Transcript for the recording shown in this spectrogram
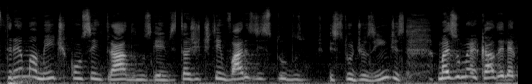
extremamente concentrado nos games. Então a gente tem vários estudos, estúdios indies, mas o mercado ele é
